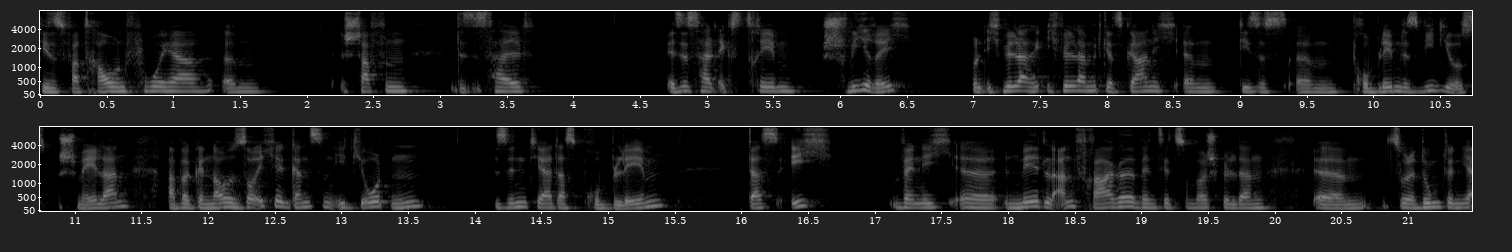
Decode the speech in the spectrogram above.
dieses Vertrauen vorher ähm, schaffen, das ist halt, es ist halt extrem schwierig. Und ich will, ich will damit jetzt gar nicht ähm, dieses ähm, Problem des Videos schmälern, aber genau solche ganzen Idioten sind ja das Problem, dass ich wenn ich äh, ein Mädel anfrage, wenn es jetzt zum Beispiel dann ähm, zu der dunklen,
